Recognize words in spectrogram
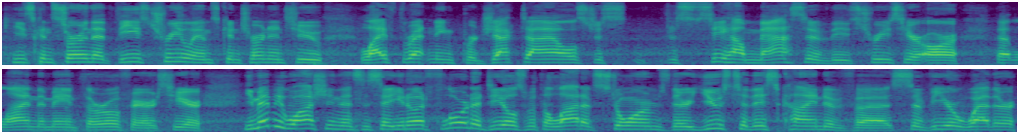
He's concerned that these tree limbs can turn into life-threatening projectiles, just just see how massive these trees here are that line the main thoroughfares here. You may be watching this and say, you know what, Florida deals with a lot of storms. They're used to this kind of uh, severe weather,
